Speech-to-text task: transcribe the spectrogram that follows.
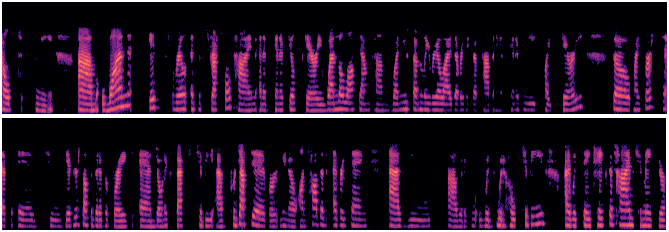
helped me. Um, one, it's real, it's a stressful time and it's going to feel scary when the lockdown comes, when you suddenly realize everything that's happening, it's going to be quite scary. So my first tip is to give yourself a bit of a break and don't expect to be as productive or you know on top of everything as you uh, would would would hope to be. I would say take the time to make your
